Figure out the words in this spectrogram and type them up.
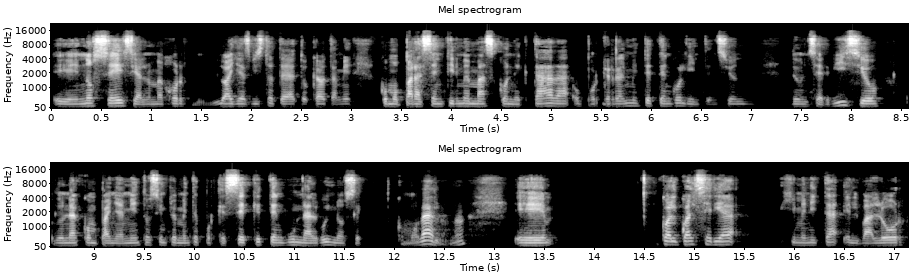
eh, no sé si a lo mejor lo hayas visto, te haya tocado también, como para sentirme más conectada o porque realmente tengo la intención de un servicio o de un acompañamiento simplemente porque sé que tengo un algo y no sé cómo darlo, ¿no? Eh, ¿cuál, ¿Cuál sería, Jimenita, el valor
